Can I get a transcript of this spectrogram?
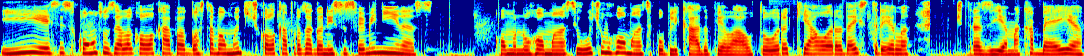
E esses contos ela colocava, gostava muito de colocar protagonistas femininas, como no romance, o último romance publicado pela autora, que é A Hora da Estrela, que trazia Macabeia,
